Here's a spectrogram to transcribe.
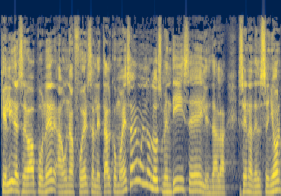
¿Qué líder se va a oponer a una fuerza letal como esa? Bueno, los bendice y les da la cena del Señor.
